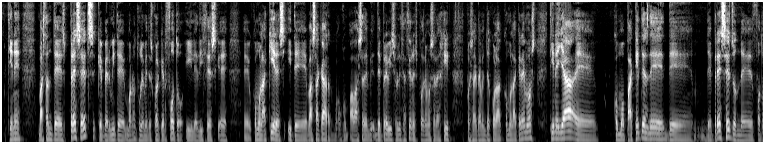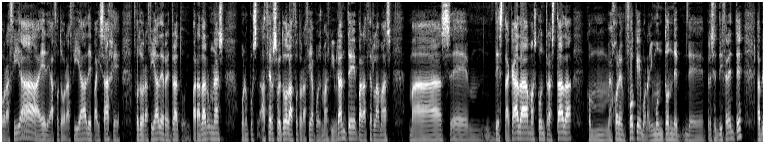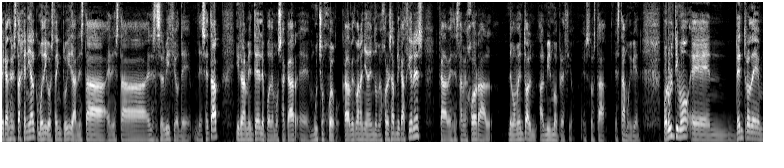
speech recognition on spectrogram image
Tiene bastantes presets que permite, bueno, tú le metes cualquier foto y le dices que, eh, cómo la quieres y te va a sacar a base de, previsualizaciones, podremos elegir pues exactamente cómo la, queremos. Tiene ya eh, como paquetes de, presets donde fotografía aérea, fotografía de paisaje, fotografía de retrato, y para dar unas, bueno, pues hacer sobre todo la fotografía pues más vibrante, para hacerla más, más eh, destacada, más contrastada, con mejor enfoque, bueno, hay un montón de, de presets diferentes, la aplicación está genial, como digo, está incluida en esta, en esta, en este servicio de, setup y realmente le podemos sacar eh, mucho juego, cada vez van añadiendo mejores aplicaciones, cada vez está mejor al, de momento al, mismo precio. Esto está, está muy bien. Por último, dentro de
